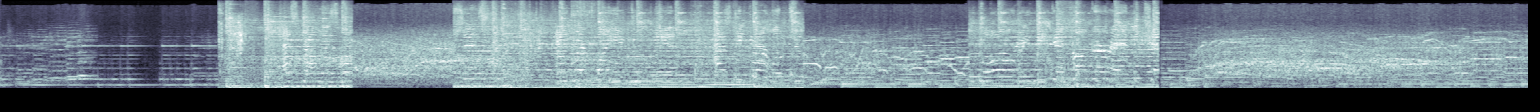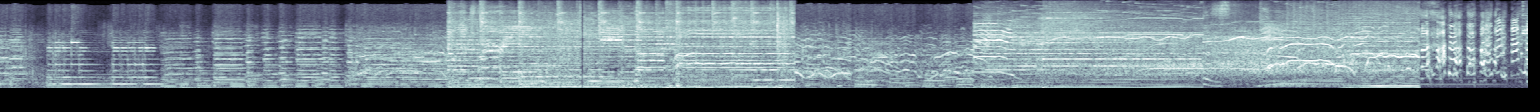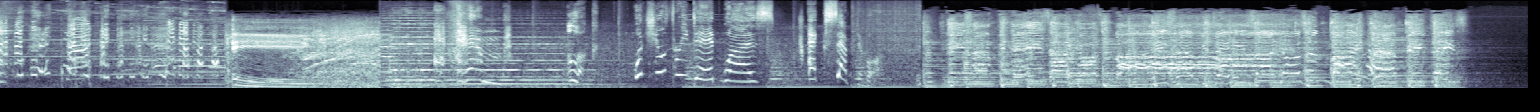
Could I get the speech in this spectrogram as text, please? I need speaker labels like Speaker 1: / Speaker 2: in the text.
Speaker 1: come. Ahem. Look, what you three did was acceptable.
